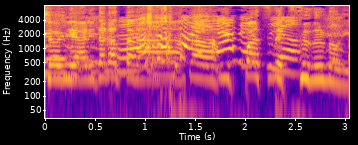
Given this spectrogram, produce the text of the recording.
一緒にやりたかったな一発で釣るのに。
